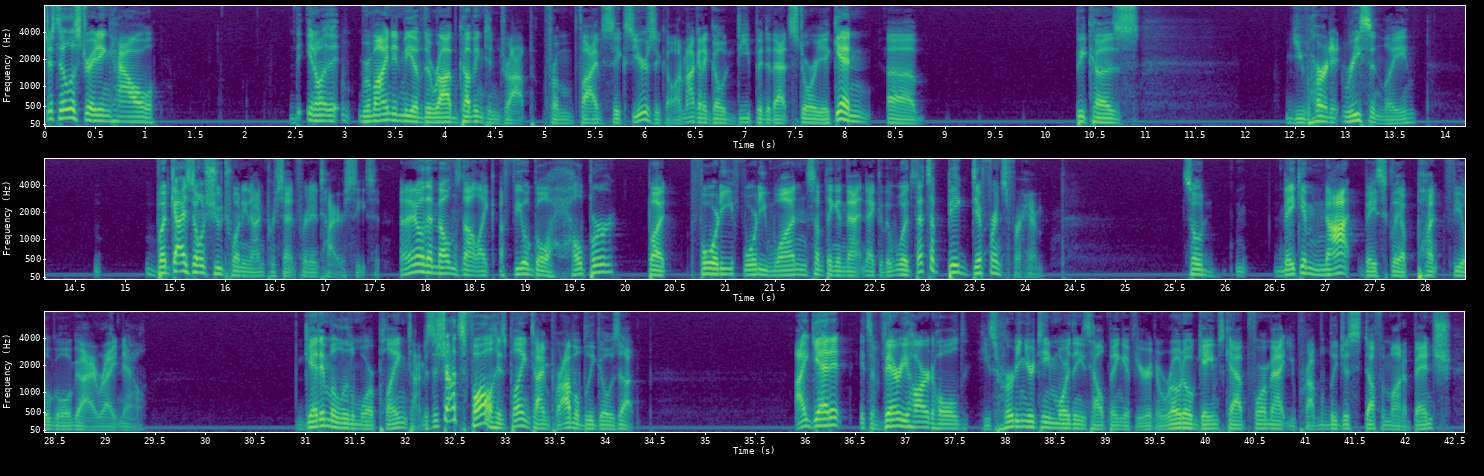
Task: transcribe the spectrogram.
Just illustrating how you know, it reminded me of the Rob Covington drop from five, six years ago. I'm not going to go deep into that story again uh, because you've heard it recently. But guys don't shoot 29% for an entire season. And I know that Melton's not like a field goal helper, but 40, 41, something in that neck of the woods, that's a big difference for him. So make him not basically a punt field goal guy right now get him a little more playing time. As the shots fall, his playing time probably goes up. I get it. It's a very hard hold. He's hurting your team more than he's helping. If you're in a roto games cap format, you probably just stuff him on a bench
